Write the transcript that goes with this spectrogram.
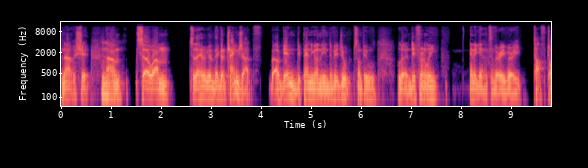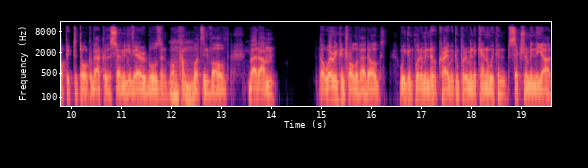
no shit. Mm. Um, so um, so they they got to change that again, depending on the individual. Some people learn differently, and again, it's a very very tough topic to talk about because there's so many variables and what comes Mhm. what's involved. But um, but we're in control of our dogs. We can put them into a crate. We can put them in a kennel. We can section them in the yard.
